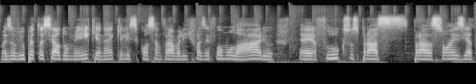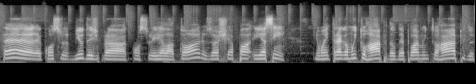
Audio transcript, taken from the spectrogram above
mas eu vi o potencial do Maker, né, que ele se concentrava ali de fazer formulário, é, fluxos para ações e até construir builders para construir relatórios, eu achei a, e assim uma entrega muito rápida, um deploy muito rápido,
